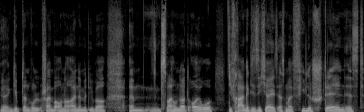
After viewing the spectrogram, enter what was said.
äh, gibt dann wohl scheinbar auch noch eine mit über ähm, 200 Euro. Die Frage, die sich ja jetzt erstmal viele stellen, ist,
